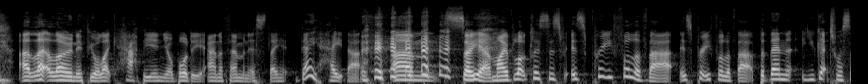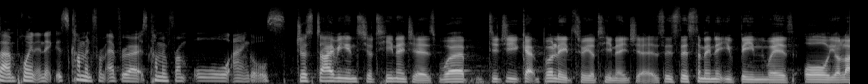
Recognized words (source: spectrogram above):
uh, let alone if you're like happy in your body and a feminist. They, they hate that. Um, so, yeah, my block list is, is pretty full of that. It's pretty full of that. But then you get to a certain point and it, it's coming from everywhere, it's coming from all angles. just diving into your teenage years, where did you get bullied through your teenage years? Is this something that you've been with all your life,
